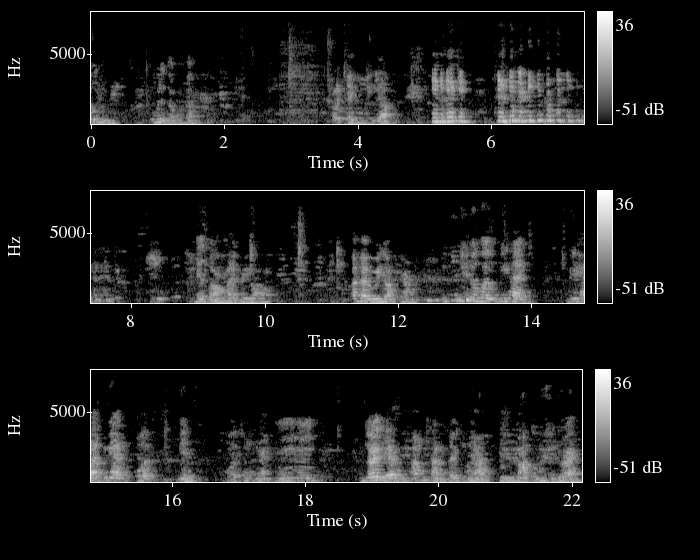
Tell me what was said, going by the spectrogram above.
Ooh. Is that one one I'm like for y'all. Off camera. You know what we had? We had What? yes. What? Girl, yeah, I'm kind of thirsty now. My dry.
